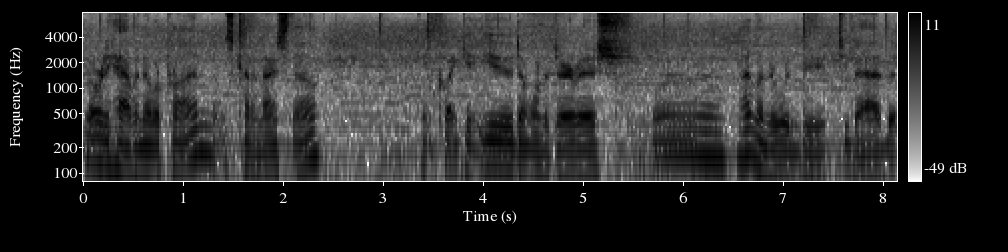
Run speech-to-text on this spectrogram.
We already have a Nova Prime. That was kind of nice, though. Can't quite get you. Don't want a Dervish. Uh, Highlander wouldn't be too bad, but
